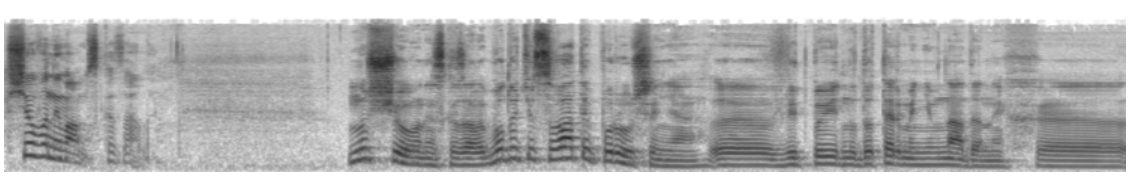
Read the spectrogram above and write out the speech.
Що вони вам сказали? Ну що вони сказали? Будуть усувати порушення е, відповідно до термінів наданих е,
